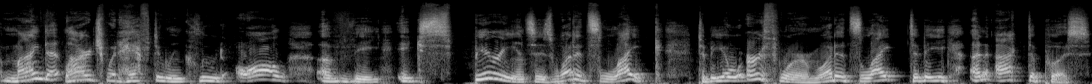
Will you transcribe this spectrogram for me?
mind at large would have to include all of the experiences, what it's like to be a earthworm, what it's like to be an octopus,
